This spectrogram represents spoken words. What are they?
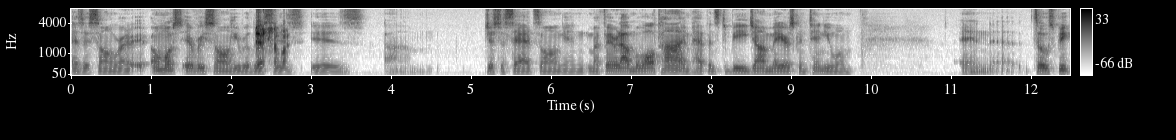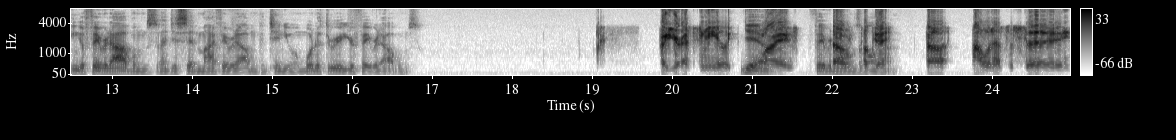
as a songwriter. Almost every song he releases is um, just a sad song. And my favorite album of all time happens to be John Mayer's Continuum. And uh, so, speaking of favorite albums, I just said my favorite album, Continuum. What are three of your favorite albums? Are you're asking me like Yeah. my Favorite Oh, albums of all okay. time. Uh, I would have to say,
